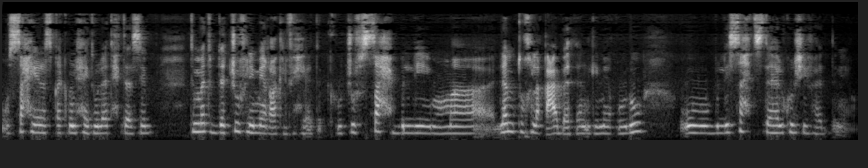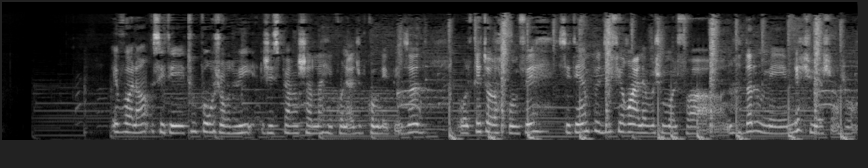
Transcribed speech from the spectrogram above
والصح يرزقك من حيث لا تحتسب. ثم تبدا تشوف les miracles في حياتك وتشوف الصح باللي ما لم تخلق عبثا كما يقولوا وباللي الصح تستاهل كل شيء في هذه الدنيا. Et voilà, c'était tout pour aujourd'hui. J'espère إن شاء الله يكون عجبكم l'épisode. ولقيتو روحكم فيه. c'était un peu différent على واش مولفه نهضر mais مليح شوية changement.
